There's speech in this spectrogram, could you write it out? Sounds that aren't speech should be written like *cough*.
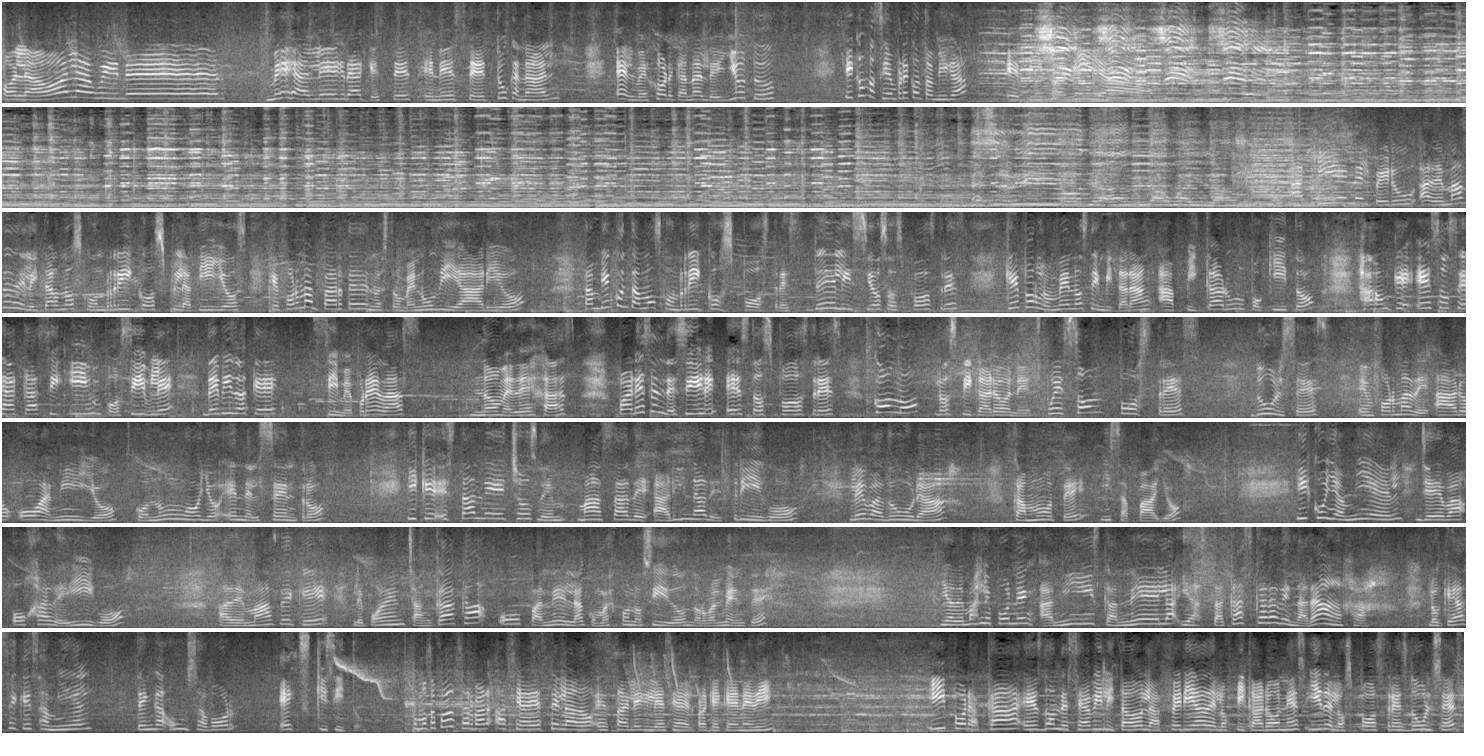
Hola, hola Winners. Me alegra que estés en este tu canal, el mejor canal de YouTube. Y como siempre con tu amiga Epifanía. Sí, sí, sí. Ese río de. Perú, además de deleitarnos con ricos platillos que forman parte de nuestro menú diario, también contamos con ricos postres, deliciosos postres que por lo menos te invitarán a picar un poquito, aunque eso sea casi imposible debido a que si me pruebas, no me dejas, parecen decir estos postres como los picarones, pues son postres dulces en forma de aro o anillo con un hoyo en el centro y que están hechos de masa de harina de trigo, levadura, camote y zapallo y cuya miel lleva hoja de higo, además de que le ponen chancaca o panela como es conocido normalmente y además le ponen anís, canela y hasta cáscara de naranja, lo que hace que esa miel tenga un sabor exquisito. Como se puede observar, hacia este lado está la iglesia del Parque Kennedy. Y por acá es donde se ha habilitado la feria de los picarones y de los postres dulces.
